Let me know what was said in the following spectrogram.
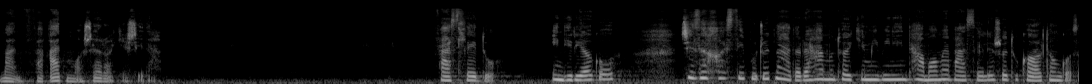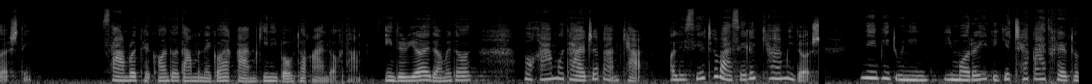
من فقط ماشه را کشیدم. فصل دو. ایندیریا گفت چیز خاصی وجود نداره. همونطور که می‌بینین تمام وسایلش رو تو کارتون گذاشتیم. سرم رو تکان دادم و نگاه غمگینی به اتاق انداختم. ایندریا ادامه داد واقعا متعجبم کرد. آلیسیا چه وسایل کمی داشت؟ نمی‌دونین بیمارای دیگه چقدر خرت و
